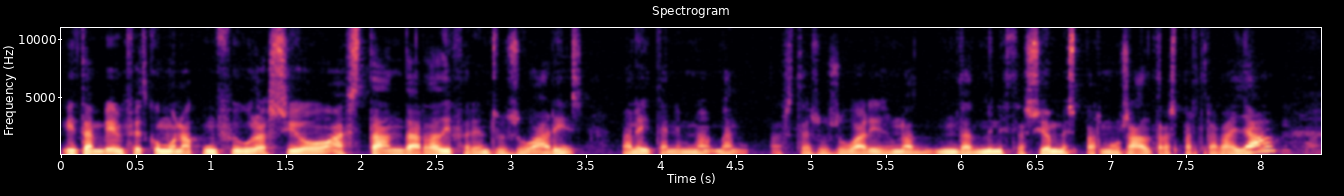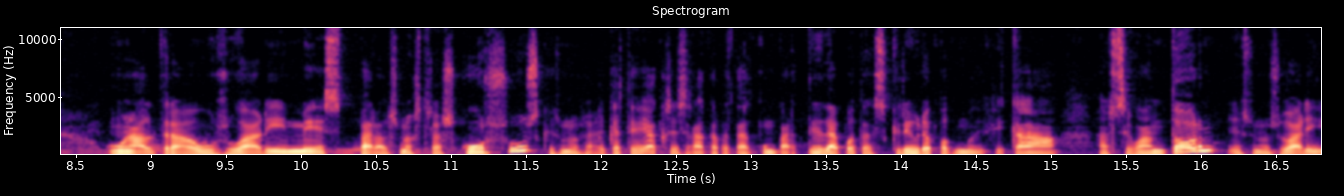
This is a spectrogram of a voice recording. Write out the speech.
i també hem fet com una configuració estàndard de diferents usuaris. Vale? I tenim bueno, els tres usuaris, d'administració més per nosaltres per treballar, un altre usuari més per als nostres cursos, que és un usuari que té accés a la capacitat compartida, pot escriure, pot modificar el seu entorn, és un usuari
